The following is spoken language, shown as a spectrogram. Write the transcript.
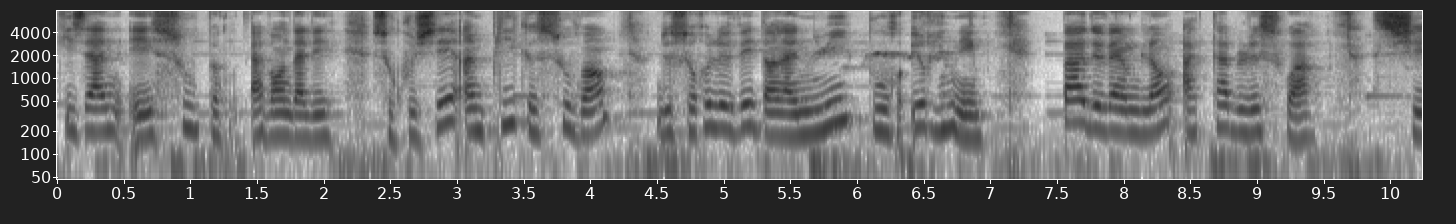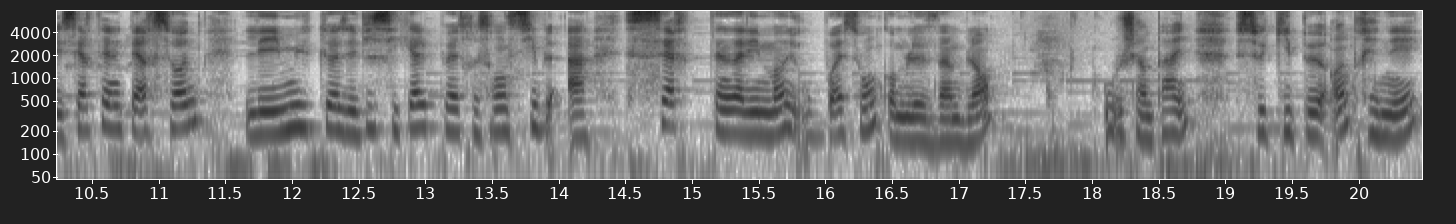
Tisane et soupe avant d'aller se coucher impliquent souvent de se relever dans la nuit pour uriner. Pas de vin blanc à table le soir. Chez certaines personnes, les muqueuses vésicales peuvent être sensibles à certains aliments ou boissons comme le vin blanc ou le champagne, ce qui peut entraîner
